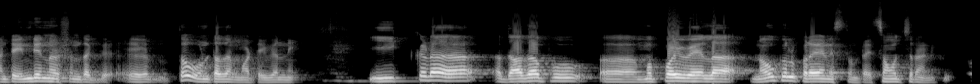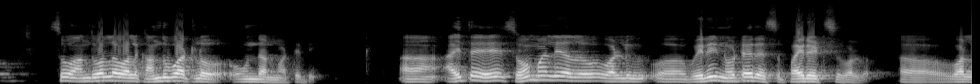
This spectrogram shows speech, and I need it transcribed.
అంటే ఇండియన్ ఓషన్ దగ్గరతో ఉంటుందన్నమాట ఇవన్నీ. ఇక్కడ దాదాపు ముప్పై వేల నౌకలు ప్రయాణిస్తుంటాయి సంవత్సరానికి. సో అందువల్ల వాళ్ళకి అందుబాటులో ఉందన్నమాట ఇది. అయితే సోమాలియాలో వాళ్ళు వెరీ నోటేరియస్ పైరేట్స్ వాళ్ళు. వాళ్ళ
